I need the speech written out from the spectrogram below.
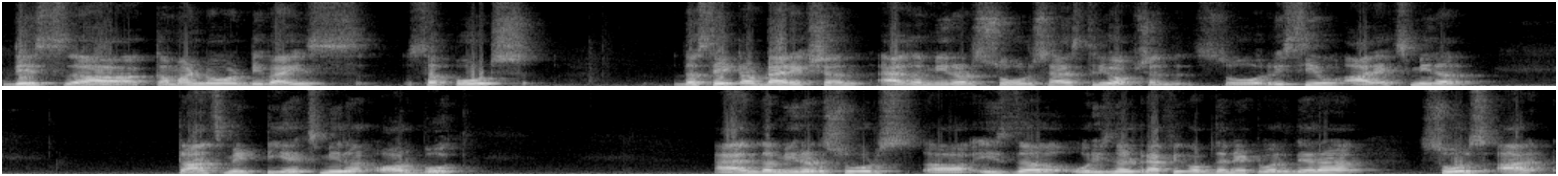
this uh, commando device supports the set of direction as a mirror source has three options. So receive RX mirror, transmit TX mirror or both. And the mirror source uh, is the original traffic of the network. There are source are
